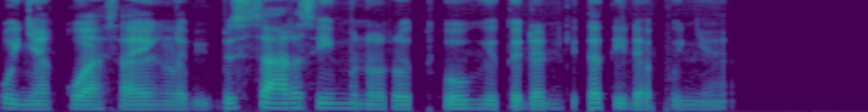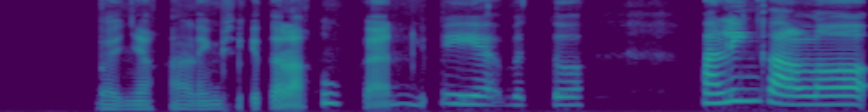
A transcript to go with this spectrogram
punya kuasa yang lebih besar sih menurutku gitu dan kita tidak punya banyak hal yang bisa kita lakukan gitu. Iya betul. Paling kalau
